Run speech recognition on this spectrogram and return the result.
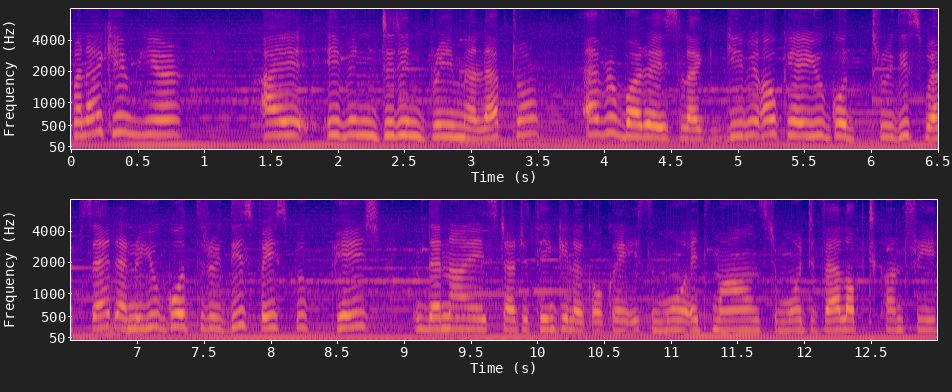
When I came here, I even didn't bring my laptop. Everybody is like giving, okay, you go through this website and you go through this Facebook page. And then I started thinking like, okay, it's a more advanced, more developed country.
